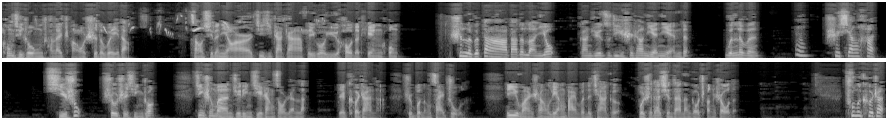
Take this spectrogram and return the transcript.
空气中传来潮湿的味道。早起的鸟儿叽叽喳喳飞过雨后的天空，伸了个大大的懒腰，感觉自己身上黏黏的。闻了闻，嗯，是香汗。洗漱，收拾行装，金生曼决定结账走人了。这客栈呢，是不能再住了。一晚上两百文的价格，不是他现在能够承受的。出了客栈，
